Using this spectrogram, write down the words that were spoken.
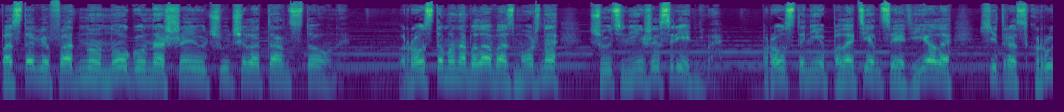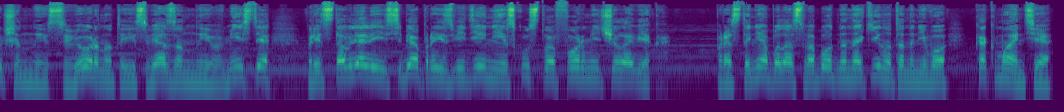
поставив одну ногу на шею чучела Танстоуна. Ростом она была, возможно, чуть ниже среднего. Простыни, полотенца и одеяло, хитро скрученные, свернутые и связанные вместе, представляли из себя произведение искусства в форме человека. Простыня была свободно накинута на него, как мантия,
